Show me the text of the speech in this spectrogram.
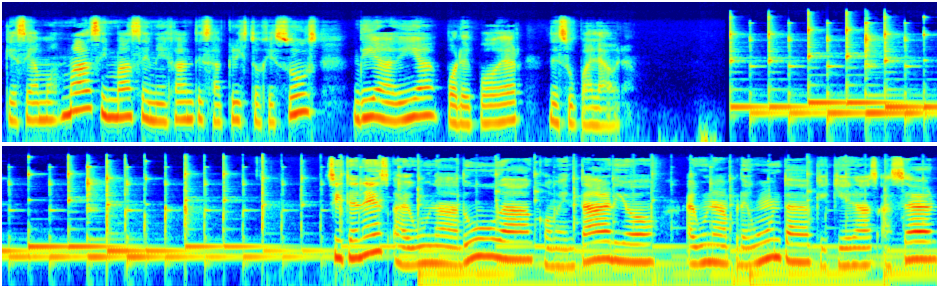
que seamos más y más semejantes a Cristo Jesús, día a día por el poder de su palabra. Si tenés alguna duda, comentario, alguna pregunta que quieras hacer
